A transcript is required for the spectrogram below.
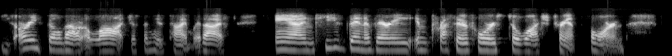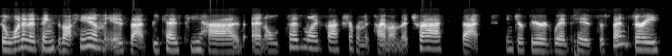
He's already filled out a lot just in his time with us and he's been a very impressive horse to watch transform. So one of the things about him is that because he had an old sesamoid fracture from his time on the track that interfered with his suspensory,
